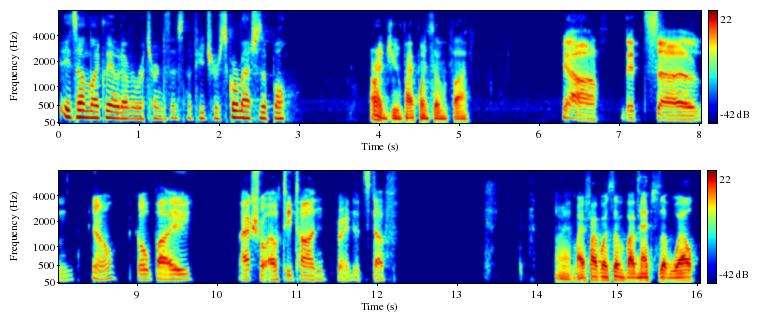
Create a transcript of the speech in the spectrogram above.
it's unlikely I would ever return to this in the future. Score matches up well. All right, Jiunn five point seven five. Yeah, it's uh, you know go by actual El Titan branded stuff. All right, my five point seven five matches up well.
